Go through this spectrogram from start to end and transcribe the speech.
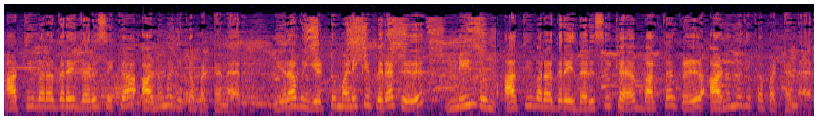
அத்திவரதரை தரிசிக்க அனுமதிக்கப்பட்டனர். இரவு எட்டு மணிக்கு பிறகு மீண்டும் அத்திவரதரை தரிசிக்க பக்தர்கள் அனுமதிக்கப்பட்டனர்.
